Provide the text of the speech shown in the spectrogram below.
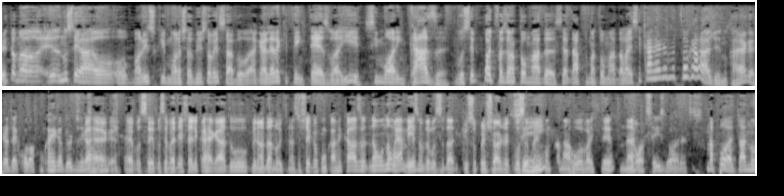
Então, mas eu não sei, a- o, o Maurício que mora nos Estados Unidos talvez saiba. A galera que tem Tesla aí, se mora em casa, você pode fazer uma tomada, você adapta uma tomada lá e você carrega na tua garagem, não carrega? Já daí coloca um carregador 220. Carrega. É, você, você vai deixar ele carregado virando à noite, né? Você chega com o carro em casa, não, não é a mesma velocidade que o Supercharger que você Sim. vai encontrar na rua vai ter, né? É umas 6 horas. Mas, pô, da noite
